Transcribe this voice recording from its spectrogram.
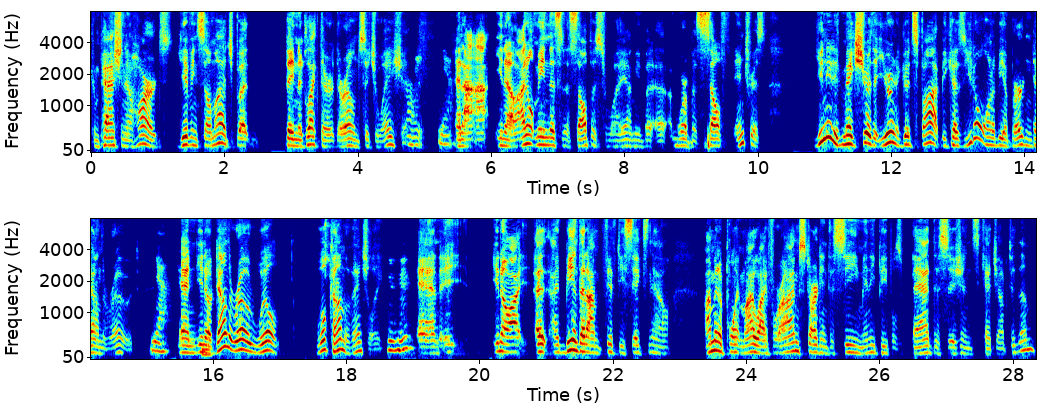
compassionate hearts giving so much, but they neglect their their own situation. right yeah And I, I, you know, I don't mean this in a selfish way. I mean, but uh, more of a self interest. You need to make sure that you're in a good spot because you don't want to be a burden down the road. yeah And you know, down the road will will come eventually hmm and it, you know I, I I- being that i'm 56 now i'm at a point in my life where i'm starting to see many people's bad decisions catch up to them.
